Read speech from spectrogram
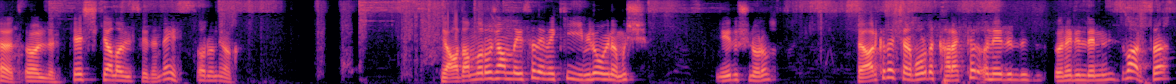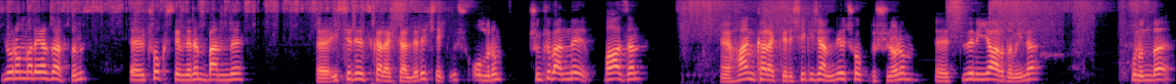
Evet öldü. Keşke alabilseydi. Neyse sorun yok. Ya adamlar o candaysa demek ki iyi bile oynamış diye düşünüyorum. E, arkadaşlar bu arada karakter önerileriniz varsa yorumlara yazarsanız e, çok sevinirim. Ben de e, istediğiniz karakterleri çekmiş olurum. Çünkü ben de bazen e, hangi karakteri çekeceğim diye çok düşünüyorum. E, sizlerin yardımıyla bunun da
